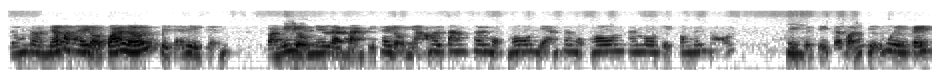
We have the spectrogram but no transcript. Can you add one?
Đúng rồi nếu mà thay đổi quá lớn thì sẽ điều chỉnh. Còn ví dụ như là bạn chỉ thay đổi nhỏ hơi tăng thêm một môn giảm thêm một môn hai môn thì không đến nổi thì tụi chị sẽ vẫn giữ nguyên cái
